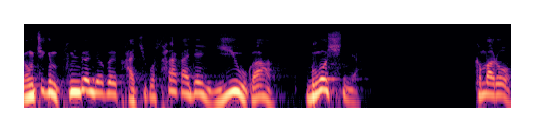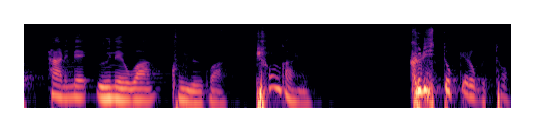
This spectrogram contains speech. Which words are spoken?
영적인 분별력을 가지고 살아가야 될 이유가 무엇이냐? 그 바로 하나님의 은혜와 국률과 평강이 그리스도께로부터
